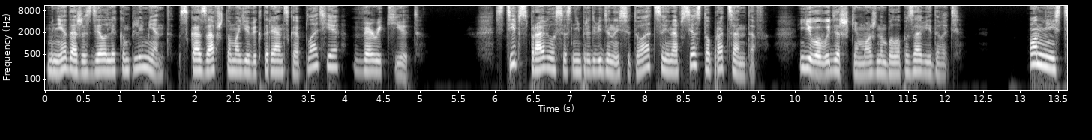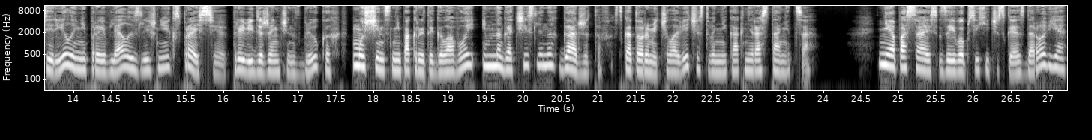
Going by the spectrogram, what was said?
Мне даже сделали комплимент, сказав, что мое викторианское платье very cute. Стив справился с непредвиденной ситуацией на все сто процентов. Его выдержке можно было позавидовать. Он не истерил и не проявлял излишнюю экспрессию при виде женщин в брюках, мужчин с непокрытой головой и многочисленных гаджетов, с которыми человечество никак не расстанется. Не опасаясь за его психическое здоровье,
